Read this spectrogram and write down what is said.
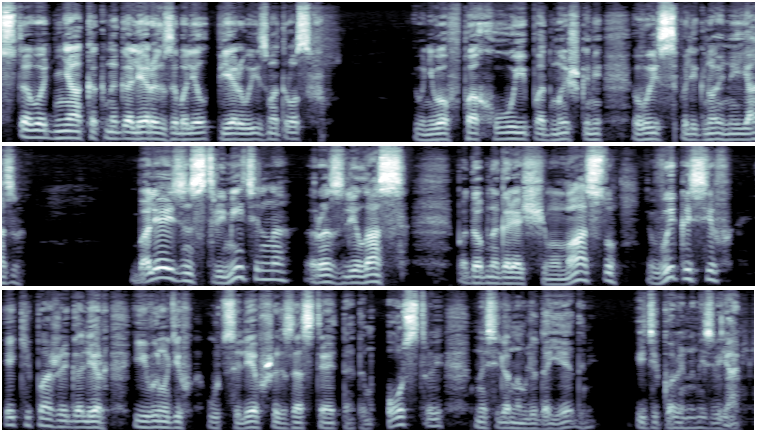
с того дня, как на галерах заболел первый из матросов, и у него в паху и под мышками высыпали гнойные язвы? Болезнь стремительно разлилась, подобно горящему маслу, выкосив экипажи галер и вынудив уцелевших застрять на этом острове, населенном людоедами и диковинными зверями.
